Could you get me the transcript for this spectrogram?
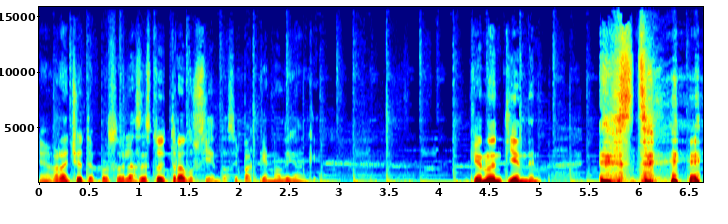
En franchute, por eso las estoy traduciendo, así para que no digan que, que no entienden. Este,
